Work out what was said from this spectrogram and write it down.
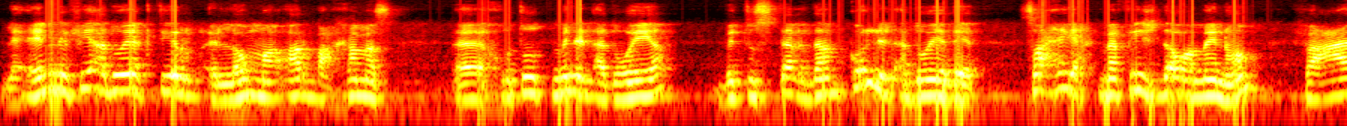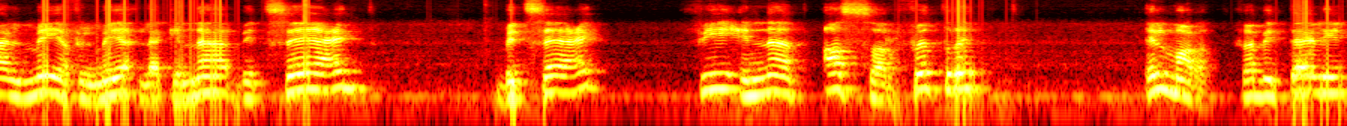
لأن في أدوية كتير اللي هم أربع خمس خطوط من الأدوية بتستخدم كل الأدوية ديت. صحيح ما فيش دواء منهم فعال 100% لكنها بتساعد بتساعد في إنها تأثر فطرة المرض فبالتالي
